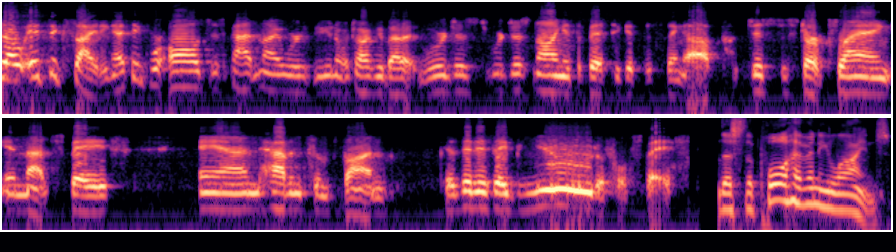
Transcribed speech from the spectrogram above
so it's exciting. I think we're all just Pat and I were, you know, we're talking about it. We're just we're just gnawing at the bit to get this thing up, just to start playing in that space and having some fun because it is a beautiful space. Does the pool have any lines?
